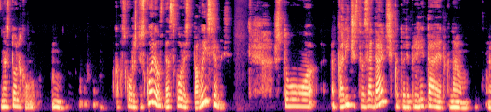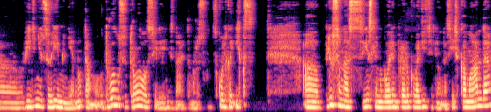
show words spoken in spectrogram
настолько как скорость ускорилась, да, скорость повысилась, что количество задач, которые прилетает к нам э, в единицу времени, ну там удвоилось, утроилось или, не знаю, там уже сколько x. А, плюс у нас, если мы говорим про руководителей, у нас есть команда,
